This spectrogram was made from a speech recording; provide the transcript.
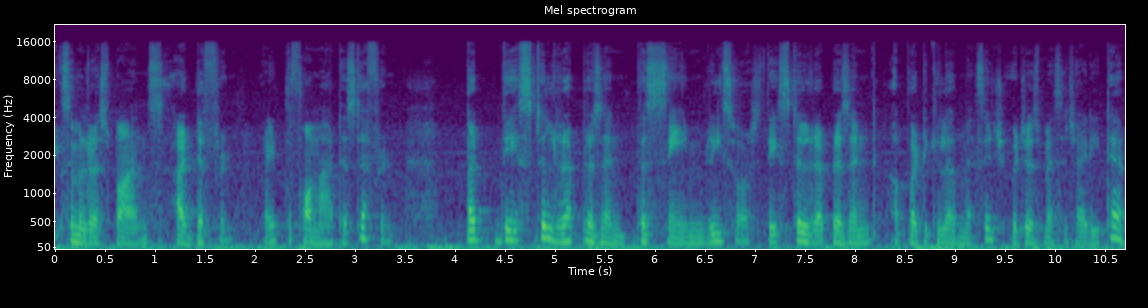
XML response are different, right? The format is different, but they still represent the same resource. They still represent a particular message, which is message ID 10.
